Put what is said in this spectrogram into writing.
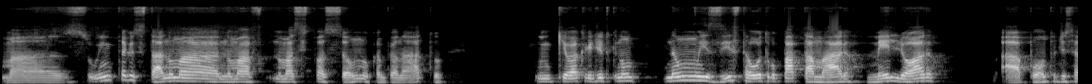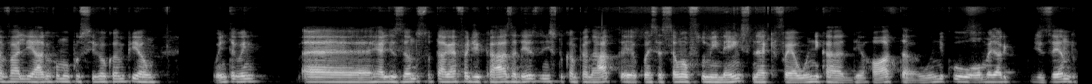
Mas o Inter está numa, numa, numa situação no campeonato em que eu acredito que não, não exista outro patamar melhor a ponto de se avaliar como possível campeão. O Inter vem é, realizando sua tarefa de casa desde o início do campeonato, com exceção ao Fluminense, né, que foi a única derrota, o único, ou melhor dizendo,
